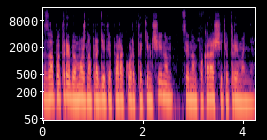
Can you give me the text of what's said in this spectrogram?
За потреби можна продіти паракорд таким чином, це нам покращить утримання.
